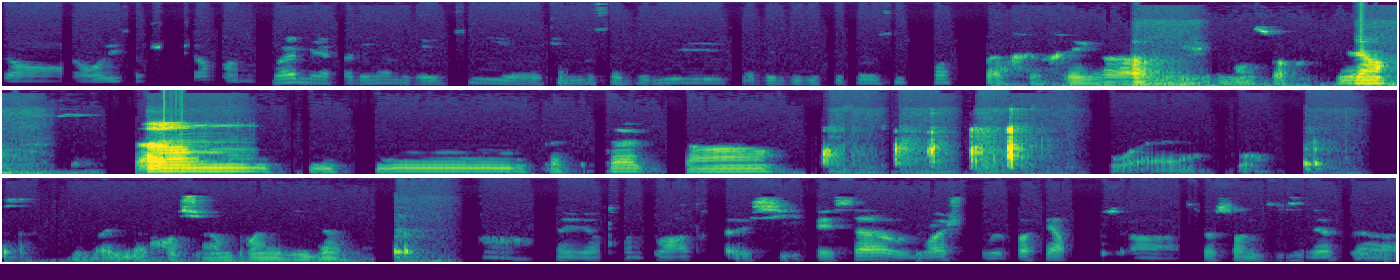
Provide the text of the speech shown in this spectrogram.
dans, dans Horizon, Ouais, mais la fois dernière, on avait aussi, euh, tu me laisses à donner, tu avais des photos aussi, je crois. Pas très très grave, je vais m'en sortir. Euh... hum, Tac tac, hein. Ouais, bon. On va y mettre aussi un point de vide. Il est en train de voir. Euh, S'il fait ça, euh, moi je pouvais pas faire plus. hein. 79 là.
